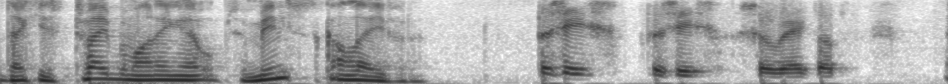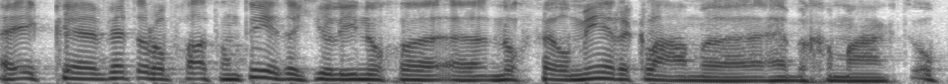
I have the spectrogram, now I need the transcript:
dat je twee bemanningen op zijn minst kan leveren. Precies, precies. Zo werkt dat. Ik uh, werd erop geattenteerd dat jullie nog, uh, nog veel meer reclame hebben gemaakt... op,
